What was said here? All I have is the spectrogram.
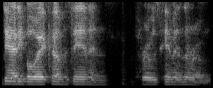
Daddy boy comes in and throws him in the room.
